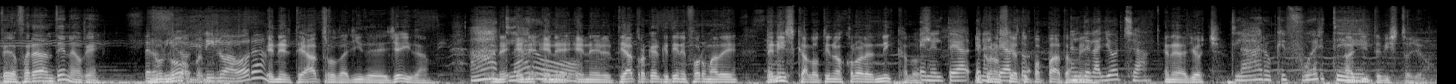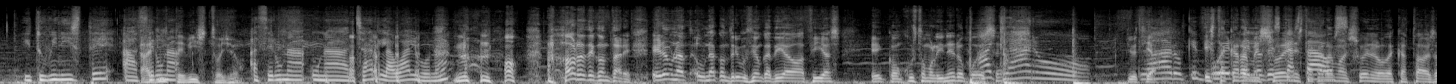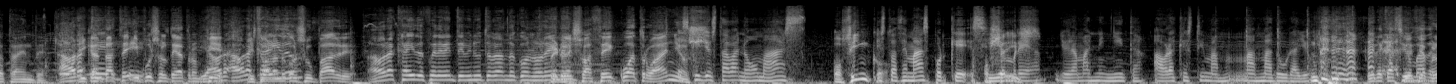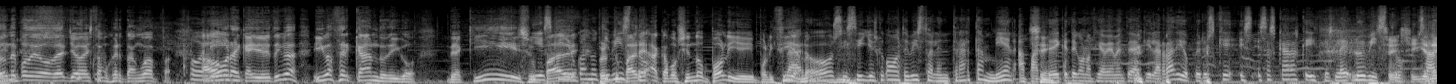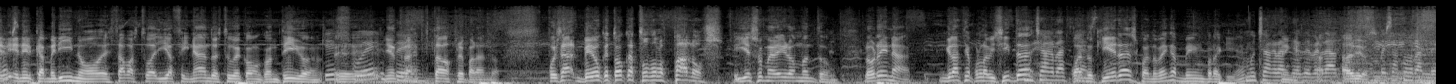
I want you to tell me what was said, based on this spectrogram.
¿Pero fuera de antena o qué? Pero No, dilo, no, dilo ahora. En el teatro de allí de Lleida. Ah, en, el- en el- claro. en el, en el teatro aquel que tiene forma de, de el- níscalo, tiene los colores de níscalos. En el, tea- y en el conocí teatro, a tu papá el también. de la Yocha. En el Ayocha. Claro, qué fuerte. Allí te he visto yo. Y tú viniste a hacer Allí una te he visto yo. a hacer una, una charla o algo, ¿no? No, no, ahora te contaré. Era una, una contribución que hacía- hacías eh, con Justo Molinero, puede Ay, ser. claro. Yo decía, claro, qué esta fuerte, cara me suena, esta cara me suena, lo descastado exactamente. Ahora y cantaste fuerte. y puso el teatro en ¿Y pie. ahora- ahora y has estoy hablando con su padre. Ahora has caído después de 20 minutos hablando con Lorena. Pero eso hace cuatro años. Es que yo estaba no más. O cinco. Esto hace más porque sí, hombre, yo era más niñita. Ahora es que estoy más, más madura yo. Yo decía, ¿pero dónde puedo ver yo a esta mujer tan guapa? Ahora he caído, yo te iba, iba acercando, digo, de aquí su Y es que yo padre, cuando pero te he tu padre acabó siendo poli y policía, Claro, ¿no? sí, sí, yo es que cuando te he visto al entrar también, aparte Sí. de que te conocí obviamente de aquí la radio, pero es que es- esas caras que dices, le- lo he visto, Sí, sí, y en ¿sabes? el, en el camerino estabas tú allí afinando, estuve con, contigo eh, Qué fuerte. mientras estabas preparando. Pues ah, veo que tocas todos los palos y eso me alegra un montón. Lorena, gracias por la visita. Muchas gracias. Cuando quieras, cuando vengas, ven por aquí. ¿eh? Muchas gracias, Venga, de verdad. a a- todos. Adiós. Un besazo grande.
